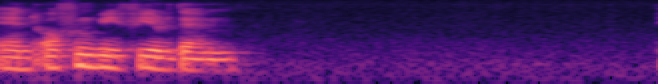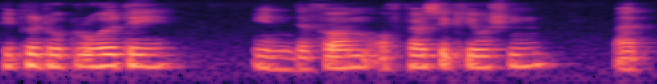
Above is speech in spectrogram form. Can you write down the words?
and often we fear them. People do cruelty in the form of persecution, but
